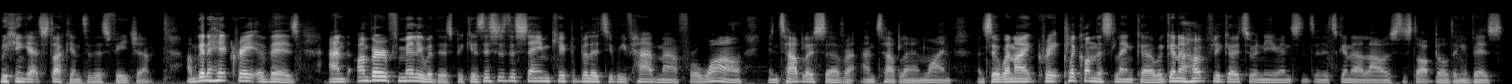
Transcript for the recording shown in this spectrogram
we can get stuck into this feature. I'm going to hit create a viz and I'm very familiar with this because this is the same capability we've had now for a while in Tableau Server and Tableau Online. And so when I create, click on this link, uh, we're going to hopefully go to a new instance and it's going to allow us to start building a viz.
